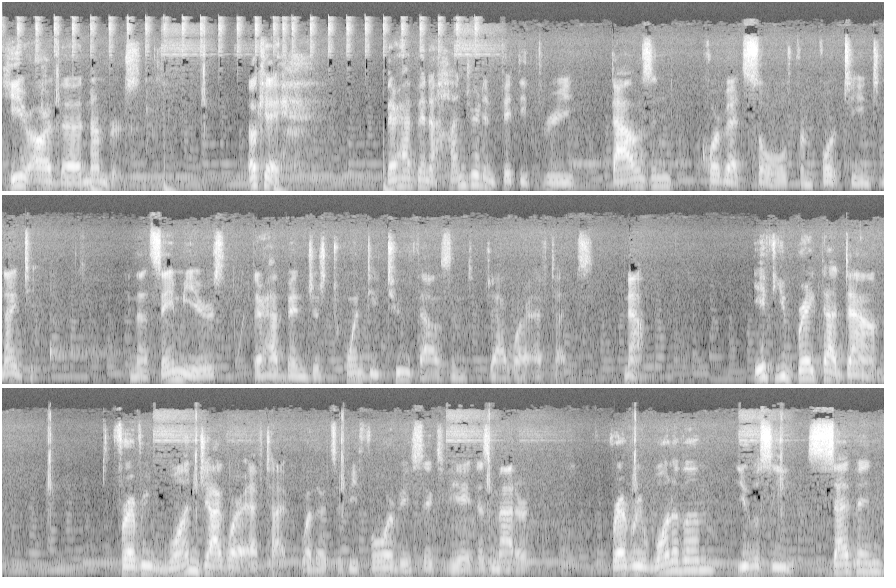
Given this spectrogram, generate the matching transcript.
Here are the numbers. Okay, there have been 153,000 Corvettes sold from 14 to 19. In that same years, there have been just 22,000 Jaguar F-Types. Now, if you break that down, for every one Jaguar F-Type, whether it's a V4, V6, V8, doesn't matter, for every one of them, you will see seven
